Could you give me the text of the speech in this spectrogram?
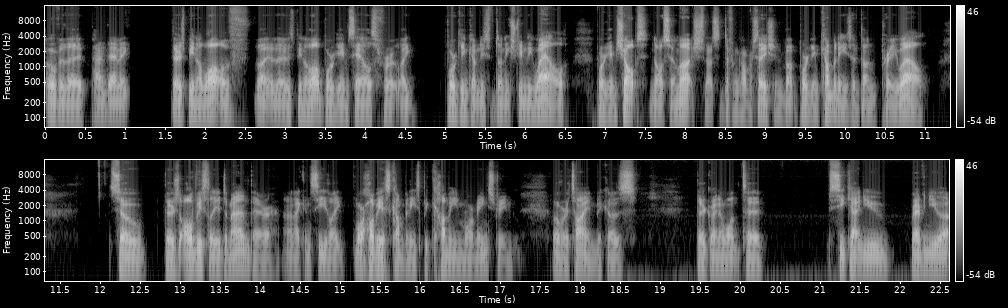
Over the pandemic, there's been a lot of like, there's been a lot of board game sales for like board game companies have done extremely well. Board game shops, not so much. That's a different conversation. But board game companies have done pretty well. So there's obviously a demand there, and I can see like more hobbyist companies becoming more mainstream. over time because they're going to want to seek out new revenue uh,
